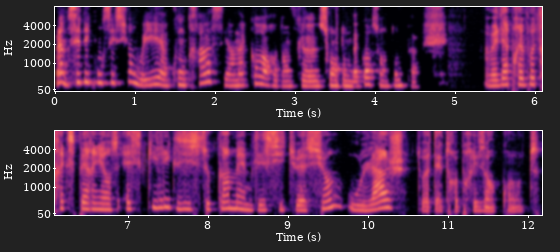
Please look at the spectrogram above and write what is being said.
voilà, c'est des concessions, vous voyez, un contrat, c'est un accord, donc euh, soit on tombe d'accord, soit on tombe pas. Ah, mais d'après votre expérience, est-ce qu'il existe quand même des situations où l'âge doit être pris en compte?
